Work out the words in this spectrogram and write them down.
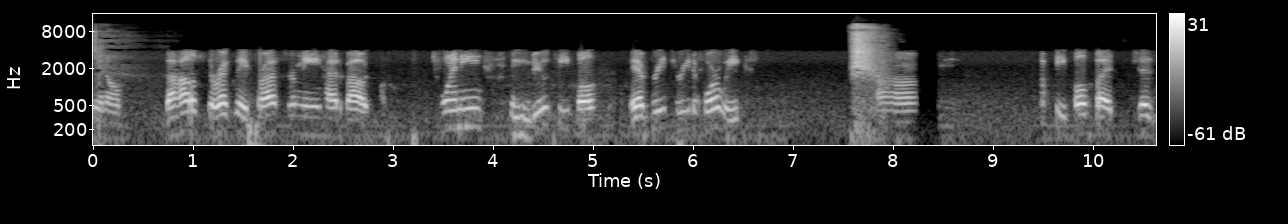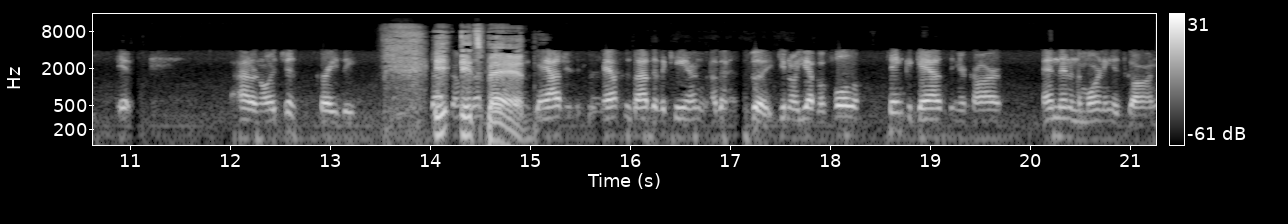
You know, the house directly across from me had about 20 new people every three to four weeks. Um, people, but just it. I don't know. It's just crazy. It, it's bad. Gas, gas is out of the can. The, you know, you have a full tank of gas in your car, and then in the morning it's gone.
